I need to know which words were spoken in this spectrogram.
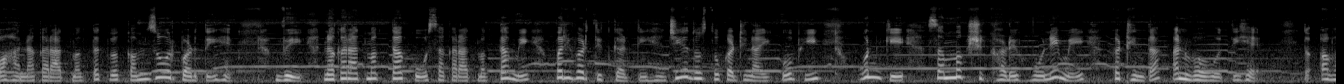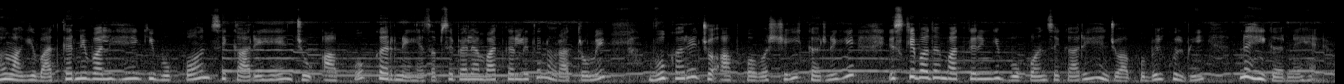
वहाँ नकारात्मक तत्व कमज़ोर पड़ते हैं। वे नकारात्मकता को सकारात्मकता में परिवर्तित करती हैं। जी हाँ दोस्तों, कठिनाई को भी उनके समक्ष खड़े होने में कठिनता अनुभव होती है। तो अब हम आगे बात करने वाले हैं कि वो कौन से कार्य हैं जो आपको करने हैं। सबसे पहले हम बात कर लेते हैं नवरात्रों में। वो कार्य जो आपको अवश्य ही करने हैं। इसके बाद हम बात करेंगे वो कौन से कार्य हैं जो आपको बिल्कुल भी नहीं करने हैं।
